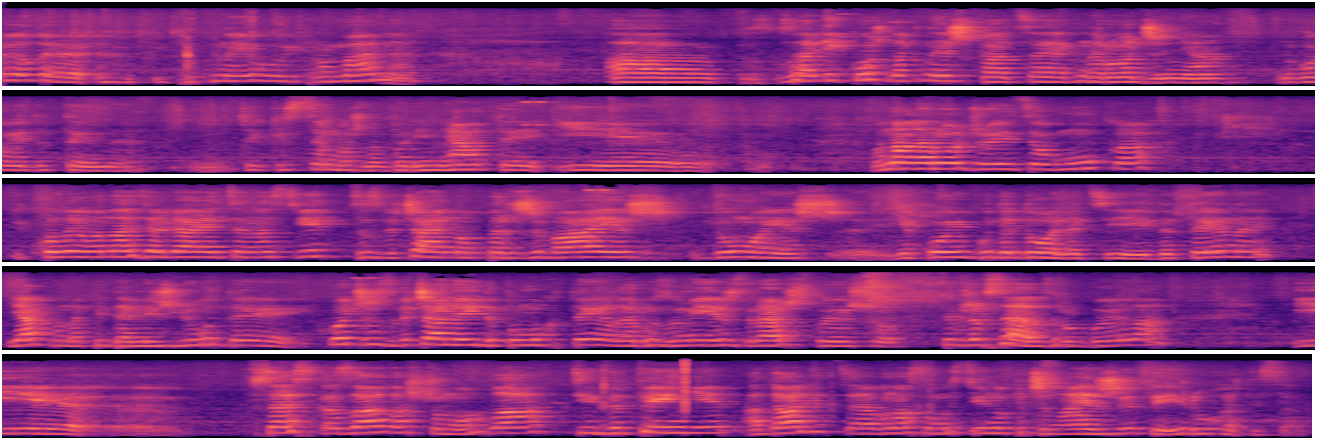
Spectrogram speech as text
говорили і про книгу, і про мене. А взагалі кожна книжка це як народження нової дитини. Тільки з цим можна порівняти. І вона народжується в муках. І коли вона з'являється на світ, ти звичайно переживаєш, думаєш, якою буде доля цієї дитини, як вона піде між люди. Хочеш, звичайно, їй допомогти, але розумієш, зрештою, що ти вже все зробила і е, все сказала, що могла цій дитині, а далі це вона самостійно починає жити і рухатися.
